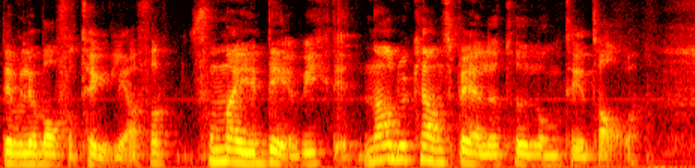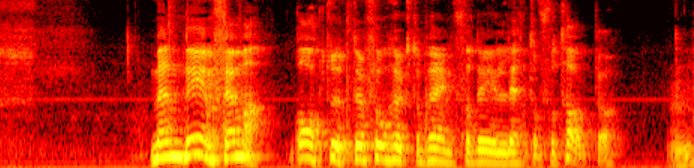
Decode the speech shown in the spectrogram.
Det vill jag bara förtydliga, för för mig är det viktigt. När du kan spelet, hur lång tid tar det? Men det är en femma, rakt ut. Det får högsta poäng för det är lätt att få tag på. Mm.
